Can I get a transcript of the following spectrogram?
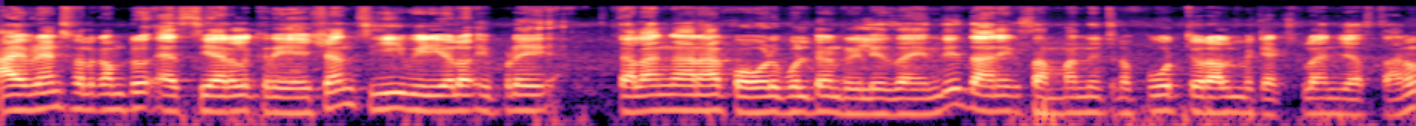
Hi friends welcome to SCRL creations ఈ వీడియోలో ఇప్పుడే తెలంగాణ కోవిడ్ బులెటిన్ రిలీజ్ అయింది. దానికి సంబంధించిన పూర్తి వివరాలు మీకు ఎక్స్ప్లెయిన్ చేస్తాను.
